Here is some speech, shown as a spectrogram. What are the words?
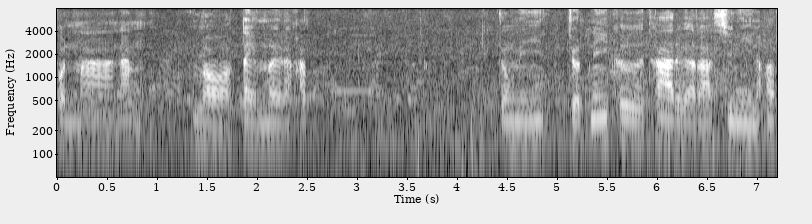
คนมานั่งรอเต็มเลยนะครับ ตรงนี้จุดนี้คือท่าเรือราชินีนะครับ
